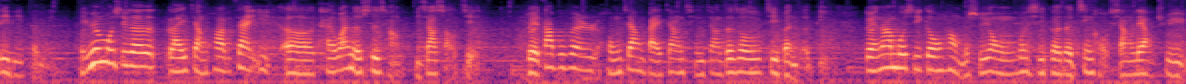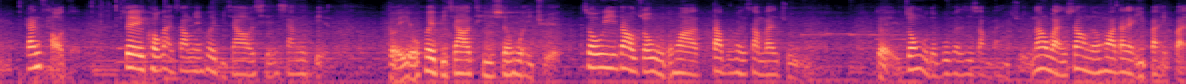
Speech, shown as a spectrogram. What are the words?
粒粒分明，因为墨西哥来讲话，在一呃台湾的市场比较少见，对，大部分红酱、白酱、青酱这都基本的底，对。那墨西哥的话，我们是用墨西哥的进口香料去干炒的，所以口感上面会比较咸香一点，对，也会比较提升味觉。周一到周五的话，大部分上班族，对，中午的部分是上班族，那晚上的话大概一半一半。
